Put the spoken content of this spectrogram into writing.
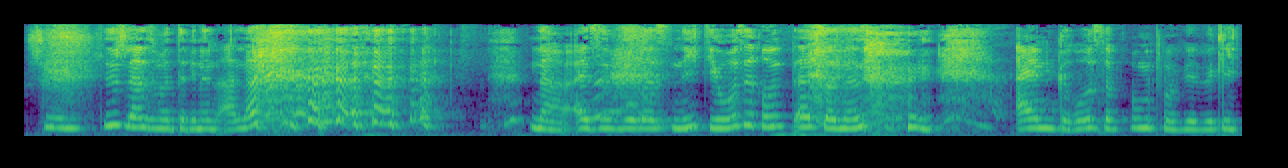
Schön. Das lassen wir drinnen, Anna. Na, also wir lassen nicht die Hose runter, sondern ein großer Punkt, wo wir wirklich,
